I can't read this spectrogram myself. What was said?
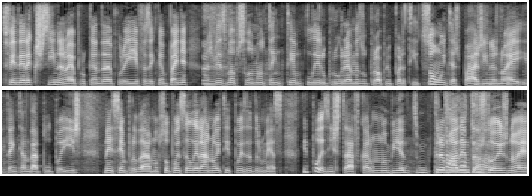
defender a Cristina, não é? Porque anda por aí a fazer campanha. Às vezes uma pessoa não tem tempo de ler o programa do próprio partido. São muitas páginas, não é? E tem que andar pelo país. Nem sempre dá. Uma pessoa põe-se a ler à noite e depois adormece. E depois isto está a ficar um ambiente tramado tá, entre tá. os dois, não é?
